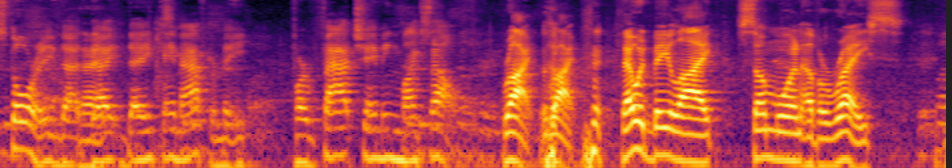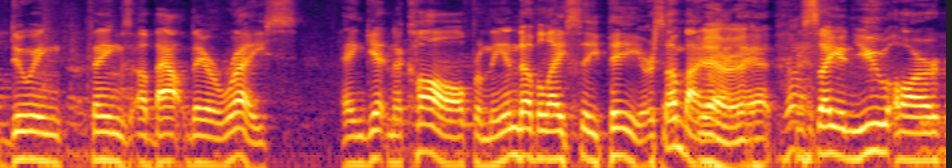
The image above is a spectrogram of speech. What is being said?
story that Right. they they came after me for fat shaming myself. Right, right. that would be like someone of a race doing things about their race and getting a call from the NAACP or somebody Yeah, like right. that Right. saying you are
